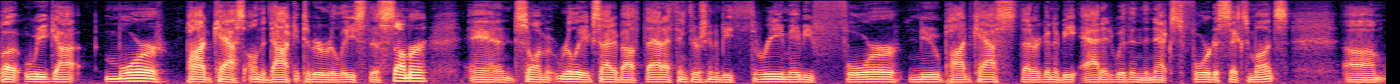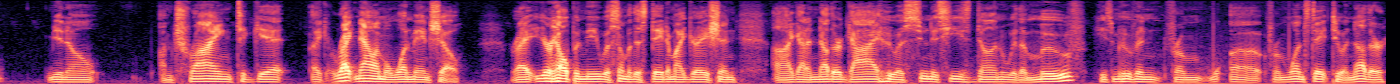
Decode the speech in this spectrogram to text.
but we got more podcasts on the docket to be released this summer, and so I'm really excited about that. I think there's going to be three, maybe four new podcasts that are going to be added within the next four to six months. Um, you know, I'm trying to get like right now I'm a one man show, right? You're helping me with some of this data migration. Uh, I got another guy who, as soon as he's done with a move, he's moving from uh, from one state to another.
